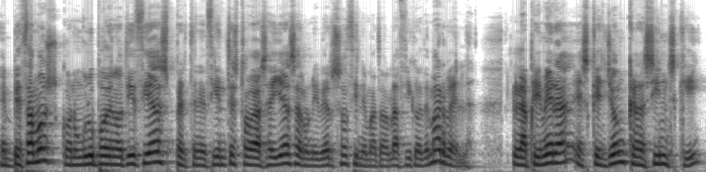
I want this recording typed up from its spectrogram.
Empezamos con un grupo de noticias pertenecientes todas ellas al universo cinematográfico de Marvel. La primera es que John Krasinski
